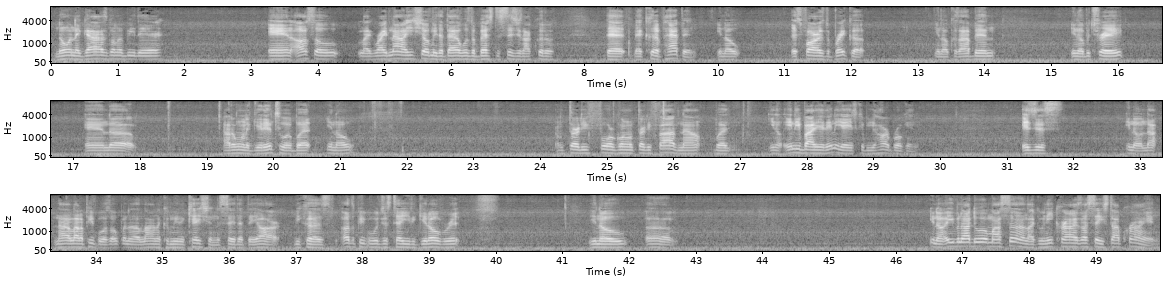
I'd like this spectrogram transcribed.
knowing that God's gonna be there, and also, like right now, He showed me that that was the best decision I could have that that could have happened. You know, as far as the breakup, you know, because I've been, you know, betrayed, and. uh I don't want to get into it, but you know, I'm 34, going on 35 now. But you know, anybody at any age could be heartbroken. It's just, you know, not not a lot of people is opening a line of communication to say that they are because other people would just tell you to get over it. You know. Uh, you know, even I do it with my son. Like when he cries, I say, stop crying.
